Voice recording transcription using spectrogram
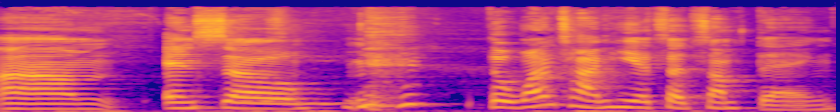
Um and so the one time he had said something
